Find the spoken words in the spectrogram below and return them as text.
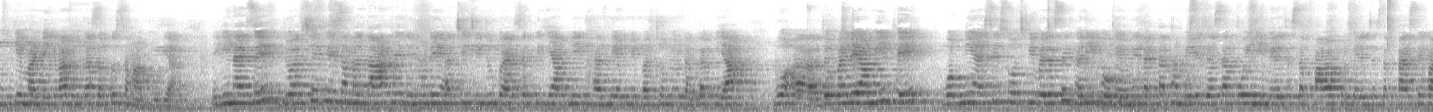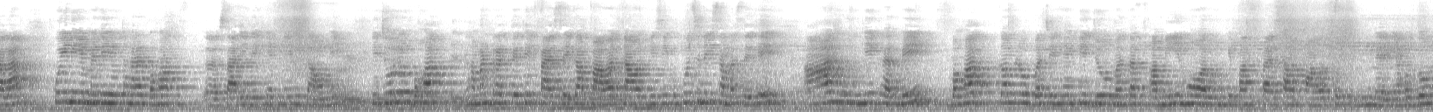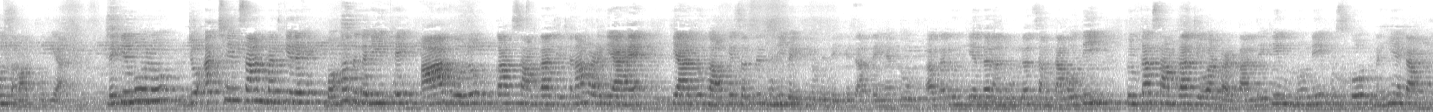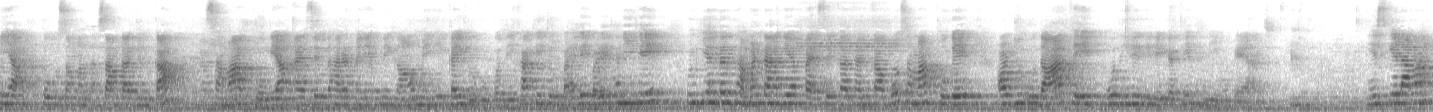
उनके मरने के बाद उनका सब कुछ समाप्त हो गया। लेकिन ऐसे जो अच्छे थे, समझदार थे, जिन्होंने अच्छी चीज़ों को एक्सेप्ट किया, अपने घर में, अपने बच्चों में डेवलप किया, वो जो पहले अमीर थे, वो अपनी ऐसी सोच की वजह से गरीब हो गए। उन्हें लगता था, मेरे जैसा कोई नहीं, मेरे जैसा पावरफुल मेरे जैसा पैसे वाला कोई नहीं है, मैंने उदाहरण बहुत सारी देखी अपने गाँव में, कि जो लोग बहुत घमंड रखते थे, पैसे का पावर का और किसी को कुछ नहीं समझते थे, आज उनके घर में बहुत कम लोग बचे हैं कि जो मतलब अमीर हो और उनके पास पैसा और पावर कुछ भी रह गया हो दोनों समाप्त हो गया। लेकिन वो लोग जो अच्छे इंसान बन के रहे, बहुत गरीब थे, आज वो लोग का साम्राज्य इतना बढ़ गया है कि आज वो गाँव के सबसे धनी व्यक्तियों में जाते हैं। तो अगर उनके अंदर अनुकूलन क्षमता होती तो उनका साम्राज्य और बढ़ता, लेकिन उन्होंने उसको नहीं अडॉप्ट किया तो साम्राज्य उनका समाप्त हो गया। ऐसे उदाहरण मैंने अपने गाँव में ही कई लोगों को देखा कि जो पहले बड़े धनी थे, उनके अंदर घमंड आ गया, पैसे का धन का, वो समाप्त हो गए, और जो उदार थे, वो धीरे धीरे करके धनी हो गए आज। इसके अलावा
